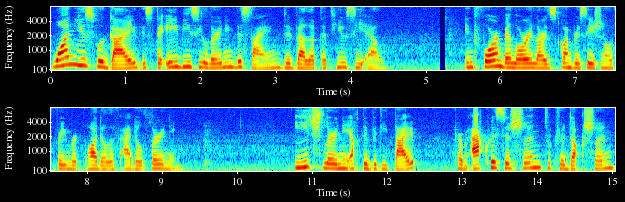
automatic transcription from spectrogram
One useful guide is the ABC Learning Design developed at UCL informed by Laurillard's conversational framework model of adult learning. Each learning activity type, from acquisition to production,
